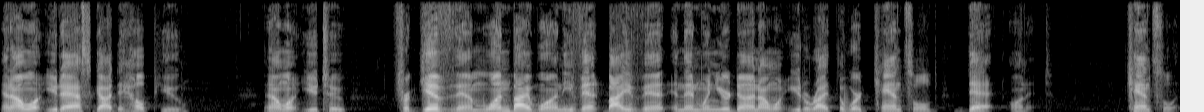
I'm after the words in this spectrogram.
And I want you to ask God to help you. And I want you to forgive them one by one, event by event. And then when you're done, I want you to write the word canceled debt on it. Cancel it.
